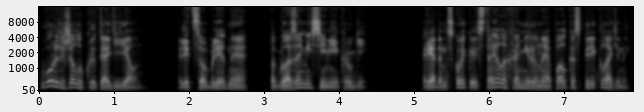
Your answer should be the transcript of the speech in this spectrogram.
Вор лежал укрытый одеялом. Лицо бледное, под глазами синие круги. Рядом с койкой стояла хромированная палка с перекладиной.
